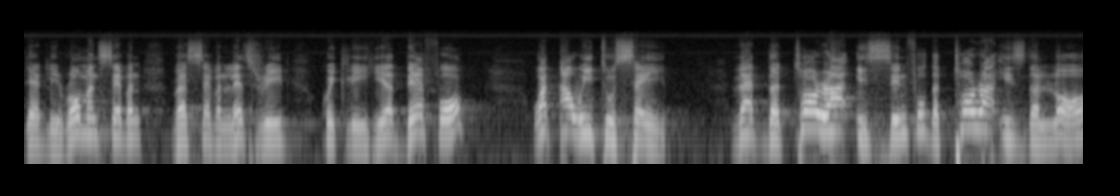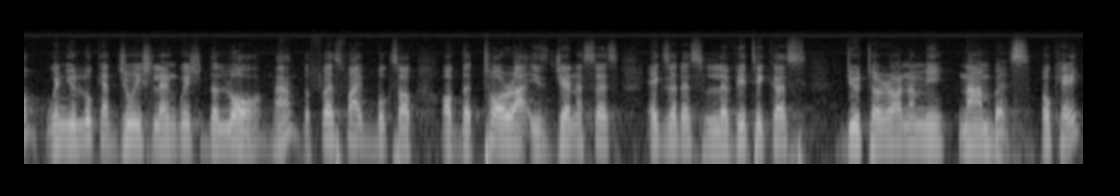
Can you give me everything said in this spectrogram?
deadly. Romans 7, verse 7. Let's read quickly here. Therefore, what are we to say? That the Torah is sinful. The Torah is the law. When you look at Jewish language, the law, huh? the first five books of, of the Torah is Genesis, Exodus, Leviticus, Deuteronomy, Numbers. Okay?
